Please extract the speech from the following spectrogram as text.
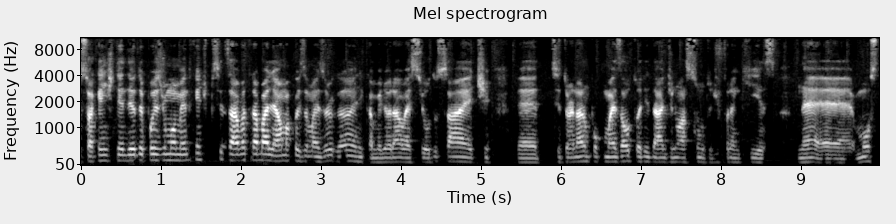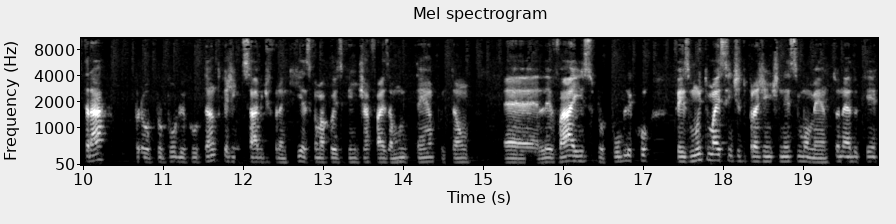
Só que a gente entendeu depois de um momento que a gente precisava trabalhar uma coisa mais orgânica, melhorar o SEO do site, é, se tornar um pouco mais autoridade no assunto de franquias, né, é, mostrar para o público o tanto que a gente sabe de franquias, que é uma coisa que a gente já faz há muito tempo. Então, é, levar isso para o público fez muito mais sentido para a gente nesse momento, né, do que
